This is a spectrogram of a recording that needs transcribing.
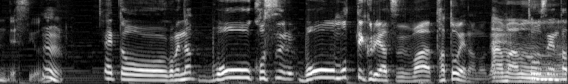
んですよね、うん。えっとごめんな。棒をこする棒を持ってくるやつは例えなのであまあまあまあ当然例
